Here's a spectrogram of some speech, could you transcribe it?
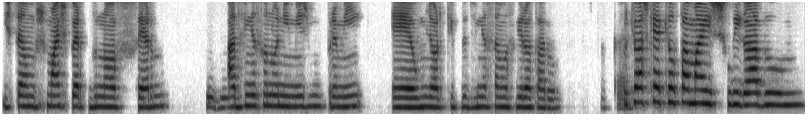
e estamos mais perto do nosso cerne Uhum. A adivinhação no animismo, para mim, é o melhor tipo de adivinhação a seguir ao tarot. Ok. Porque eu acho que é aquele que está mais ligado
